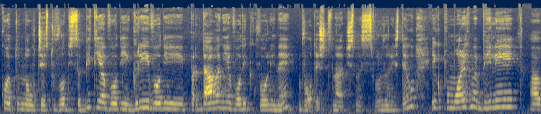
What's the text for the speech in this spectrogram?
който много често води събития, води игри, води предавания, води какво ли не водещ, значи сме се свързани с него, и го помолихме били а,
